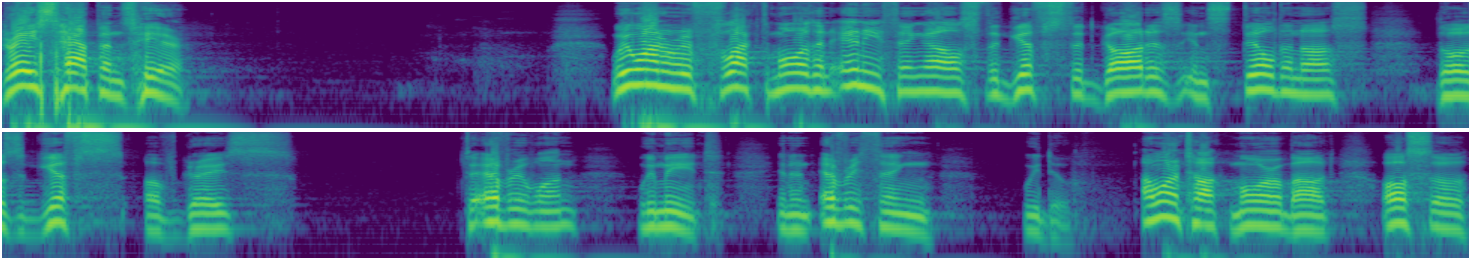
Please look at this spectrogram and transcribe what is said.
Grace happens here. We want to reflect more than anything else the gifts that God has instilled in us, those gifts of grace to everyone we meet and in everything we do. I want to talk more about also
